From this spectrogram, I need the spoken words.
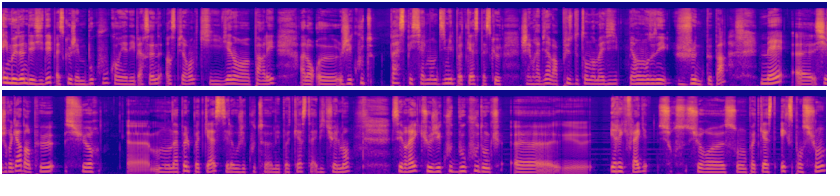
et me donnent des idées parce que j'aime beaucoup quand il y a des personnes inspirantes qui viennent en parler. Alors euh, j'écoute pas spécialement 10 000 podcasts parce que j'aimerais bien avoir plus de temps dans ma vie, mais à un moment donné, je ne peux pas. Mais euh, si je regarde un peu sur mon Apple Podcast, c'est là où j'écoute mes podcasts habituellement. C'est vrai que j'écoute beaucoup donc Eric Flag sur, son podcast Expansion,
